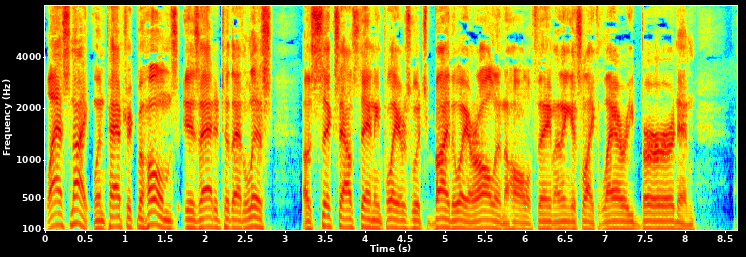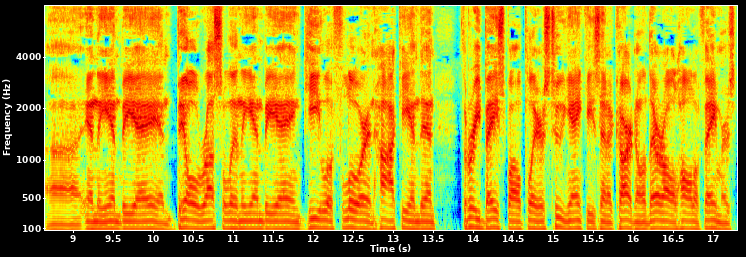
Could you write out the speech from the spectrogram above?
last night when Patrick Mahomes is added to that list of six outstanding players, which, by the way, are all in the Hall of Fame. I think it's like Larry Bird and uh, in the NBA and Bill Russell in the NBA and Guy Lafleur in hockey and then three baseball players, two Yankees and a Cardinal. They're all Hall of Famers.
